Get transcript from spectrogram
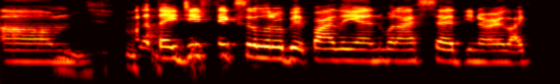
Um, mm. but they did fix it a little bit by the end when I said, you know, like,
